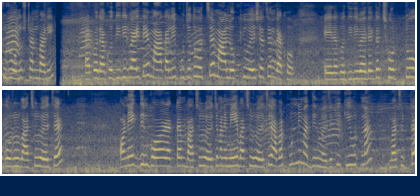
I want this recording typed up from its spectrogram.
শুরু, অনুষ্ঠান, বাড়ি। তারপর দেখো, দিদির বাড়িতে মা কালীর পুজো তো হচ্ছে, মা লক্ষ্মীও এসেছেন, দেখো। এই দেখো, দিদির বাড়িতে একটা ছোট্ট গরুর বাছুর হয়েছে। অনেক দিন পর একটা বাছুর হয়েছে মানে মেয়ে বাছুর হয়েছে, আবার পূর্ণিমার দিন হয়েছে। কি কিউট না বাছুরটা?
